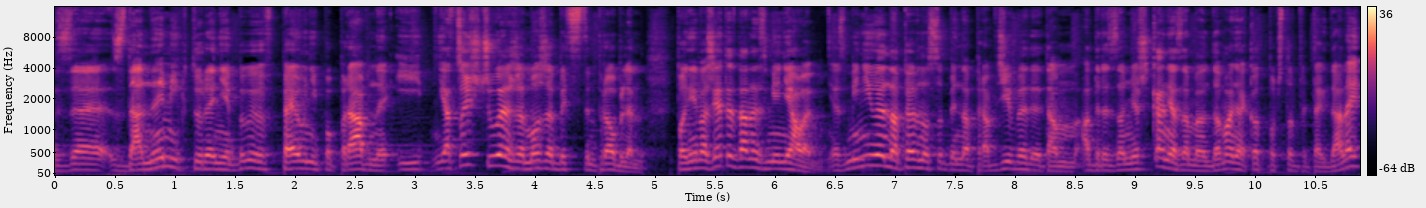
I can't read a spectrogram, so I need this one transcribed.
ze, z danymi, które nie były w pełni poprawne i ja coś czułem, że może być z tym problem, ponieważ ja te dane zmieniałem. Ja zmieniłem na pewno sobie na prawdziwy tam adres zamieszkania, zameldowania, kod pocztowy i tak dalej.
